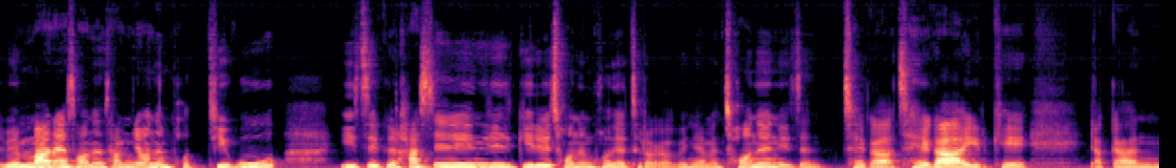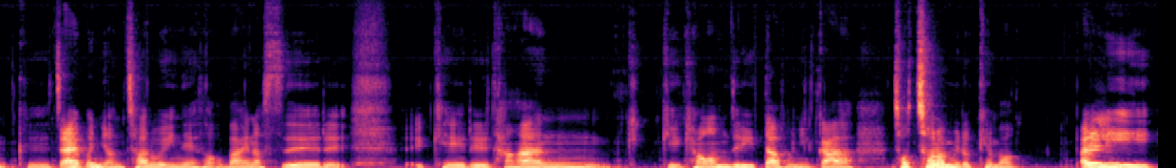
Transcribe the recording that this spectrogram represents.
웬만해서는 3년은 버티고 이직을 하시기를 저는 권해드려요. 왜냐하면 저는 이제 제가 제가 이렇게 약간 그 짧은 연차로 인해서 마이너스를 이렇게를 당한 경험들이 있다 보니까 저처럼 이렇게 막 빨리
